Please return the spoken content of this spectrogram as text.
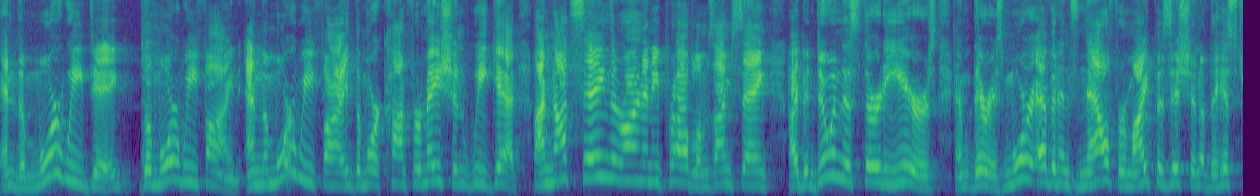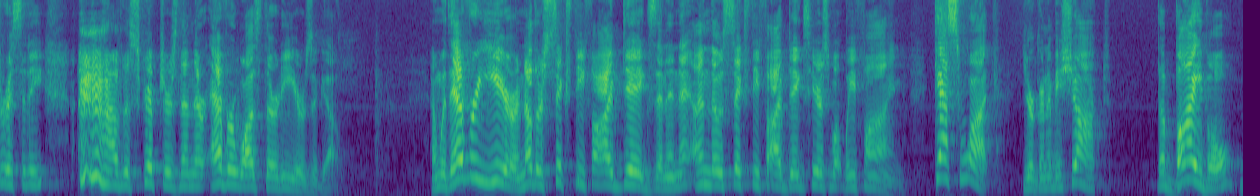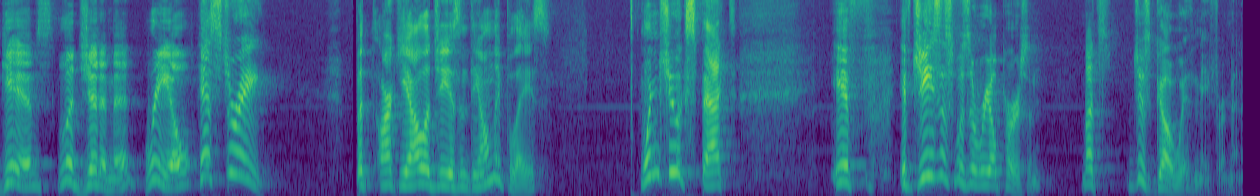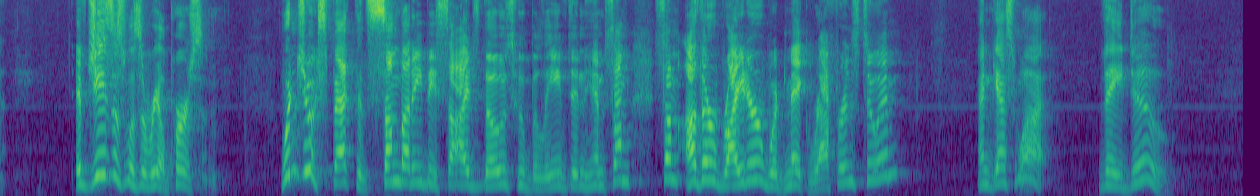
And the more we dig, the more we find. And the more we find, the more confirmation we get. I'm not saying there aren't any problems. I'm saying I've been doing this 30 years, and there is more evidence now for my position of the historicity of the scriptures than there ever was 30 years ago. And with every year, another 65 digs, and in, in those 65 digs, here's what we find. Guess what? You're going to be shocked. The Bible gives legitimate, real history. But archaeology isn't the only place. Wouldn't you expect if, if Jesus was a real person, let's just go with me for a minute. If Jesus was a real person, wouldn't you expect that somebody besides those who believed in him, some, some other writer would make reference to him? And guess what? They do.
